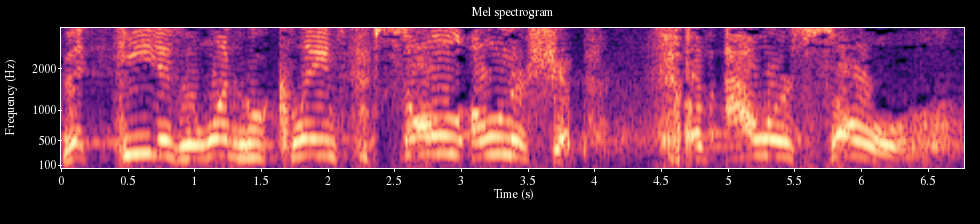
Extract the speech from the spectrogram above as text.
that He is the one who claims sole ownership of our soul.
